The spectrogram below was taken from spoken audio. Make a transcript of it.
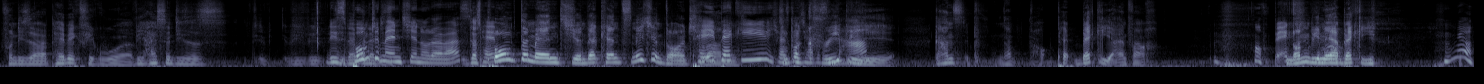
von dieser Payback-Figur. Wie heißt denn dieses? Wie, wie, wie Dieses Punktemännchen oder was? Das Pay- Punktemännchen, wer kennt's nicht in Deutschland? Paybacky? Ich weiß Super nicht, creepy. Ganz, na, Pe Becky einfach. Oh, Becky. Non-binär Oh. Becky. Ja.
